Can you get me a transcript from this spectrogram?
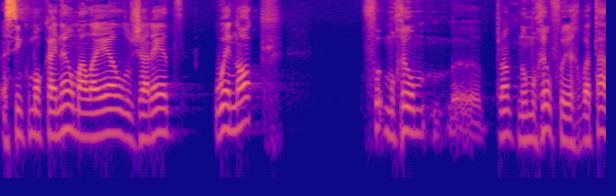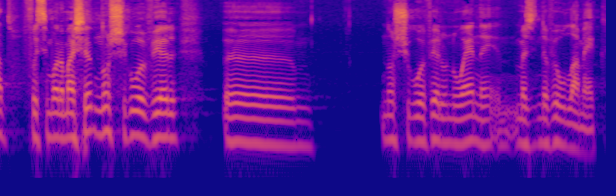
Assim como o Cainão, o Malael, o Jared. O Enoque foi, morreu, eh, pronto, não morreu, foi arrebatado. Foi-se embora mais cedo, não chegou a ver... Uh, não chegou a ver o Noé, mas ainda vê o Lameque.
